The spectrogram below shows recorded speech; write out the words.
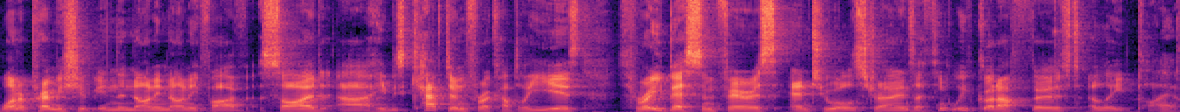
won a premiership in the 1995 side. Uh, he was captain for a couple of years, three best and fairest, and two All Australians. I think we've got our first elite player.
